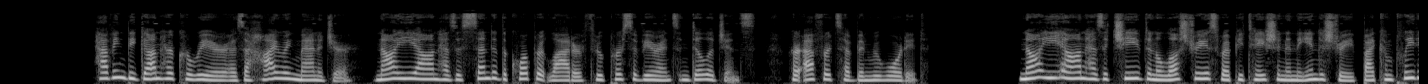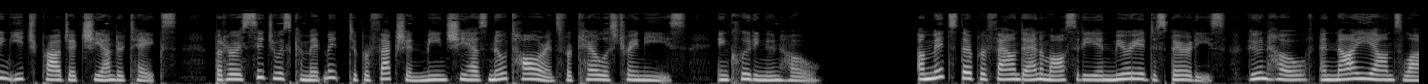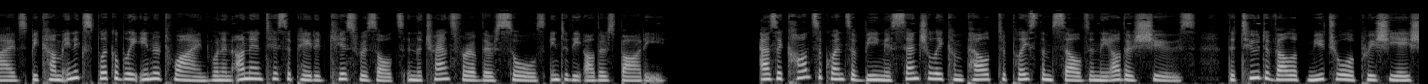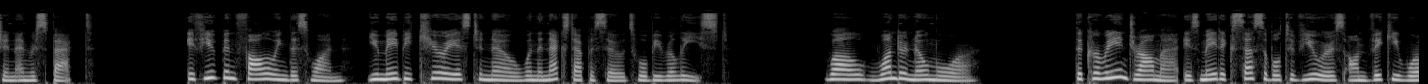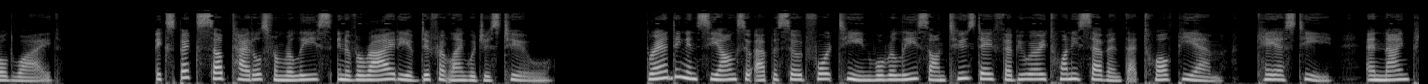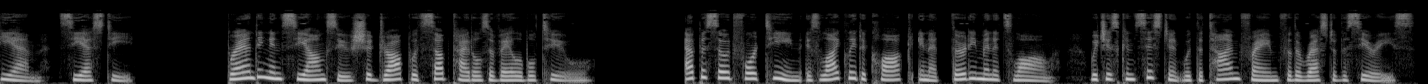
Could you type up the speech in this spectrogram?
Having begun her career as a hiring manager, Na Yeon has ascended the corporate ladder through perseverance and diligence, her efforts have been rewarded. Na Yeon has achieved an illustrious reputation in the industry by completing each project she undertakes, but her assiduous commitment to perfection means she has no tolerance for careless trainees, including Eun-ho. Amidst their profound animosity and myriad disparities, Eun-ho and Na Yeon's lives become inexplicably intertwined when an unanticipated kiss results in the transfer of their souls into the other's body. As a consequence of being essentially compelled to place themselves in the other's shoes, the two develop mutual appreciation and respect. If you've been following this one, you may be curious to know when the next episodes will be released. Well, wonder no more. The Korean drama is made accessible to viewers on Viki Worldwide. Expect subtitles from release in a variety of different languages too. Branding in Seongsu episode 14 will release on Tuesday, February 27 at 12 p.m. KST and 9 p.m. CST. Branding in Seongsu should drop with subtitles available too. Episode 14 is likely to clock in at 30 minutes long, which is consistent with the time frame for the rest of the series.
